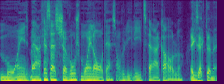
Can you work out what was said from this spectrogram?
moins. Ben, en fait, ça se chevauche moins longtemps, si on veut, les, les différents corps. Là. Exactement.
